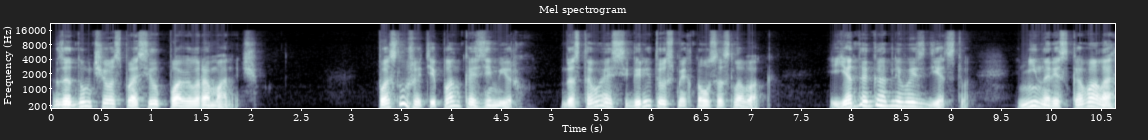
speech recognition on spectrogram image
задумчиво спросил Павел Романович. «Послушайте, пан Казимир», доставая сигареты, усмехнулся Словак. «Я догадливый с детства. Нина рисковала,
